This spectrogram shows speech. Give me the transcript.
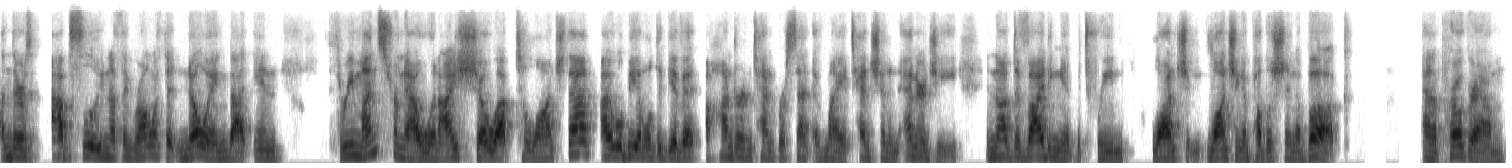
And there's absolutely nothing wrong with it, knowing that in three months from now, when I show up to launch that, I will be able to give it 110% of my attention and energy and not dividing it between launching, launching and publishing a book and a program.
